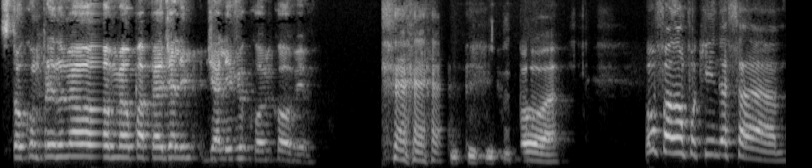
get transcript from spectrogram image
Estou cumprindo meu, meu papel de, alívio, de alívio cômico ao vivo. Boa. Vamos falar um pouquinho dessa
